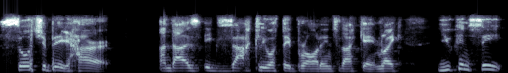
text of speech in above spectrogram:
such a big heart, and that is exactly what they brought into that game. Like you can see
